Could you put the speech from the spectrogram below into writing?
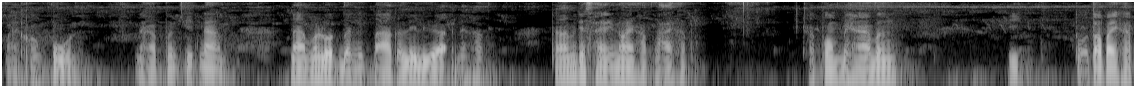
ไม้คล้องปูนนะครับเพิ่นปิดน้ำน้ำมันลดบัดนิปลากันเรื่อยๆนะครับถ้าไม่ได้ใส่หน่อยครับหลายครับ ครับผมไปหาเบิงอีกตัวต่อไปครับ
